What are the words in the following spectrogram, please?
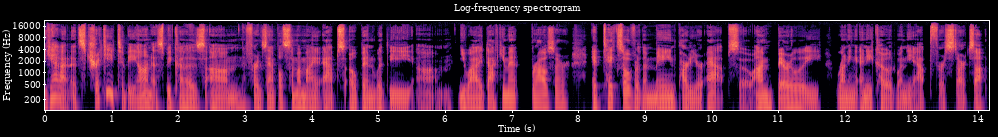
Yeah, it's tricky to be honest because, um, for example, some of my apps open with the um, UI document browser. It takes over the main part of your app. So I'm barely running any code when the app first starts up.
